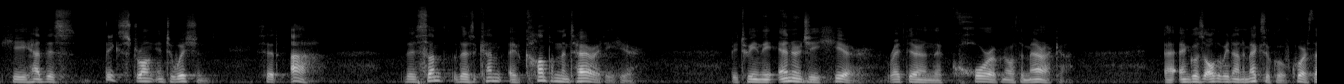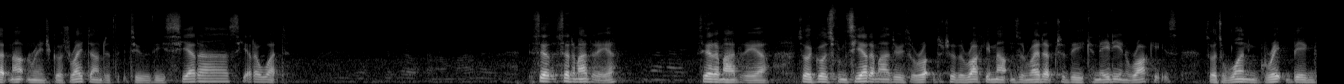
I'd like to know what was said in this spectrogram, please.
he, he, had this big, strong intuition. He said, Ah, there's, some, there's a kind of a complementarity here between the energy here, right there in the core of North America, uh, and goes all the way down to Mexico, of course. That mountain range goes right down to the, to the Sierra, Sierra what? Sierra Madre, yeah? Sierra Madre, yeah. So it goes from Sierra Madre to, to the Rocky Mountains and right up to the Canadian Rockies. So it's one great big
